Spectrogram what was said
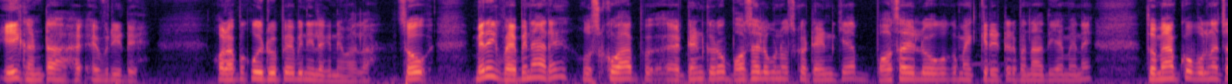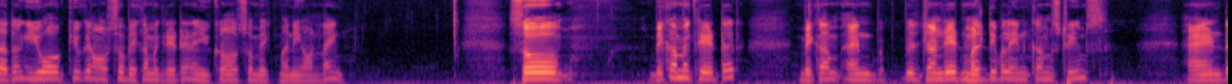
एक घंटा एवरी डे और आपको कोई रुपये भी नहीं लगने वाला। सो so, मेरा एक वेबिनार है उसको आप अटेंड करो। बहुत सारे लोगों ने उसको अटेंड किया। बहुत सारे लोगों को मैं क्रिएटर बना दिया मैंने। तो मैं आपको बोलना चाहता हूँ you you can also become a creator and you can also make money online so become a creator become and generate multiple income streams and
